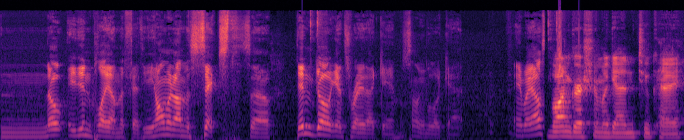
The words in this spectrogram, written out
Nope, he didn't play on the fifth. He homered on the sixth, so didn't go against Ray that game. Something to look at. Anybody else? Vaughn Grissom again, 2K.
